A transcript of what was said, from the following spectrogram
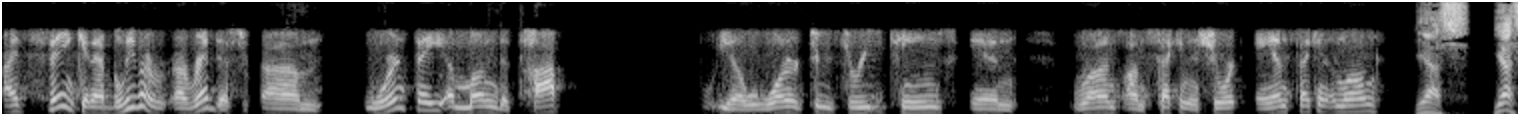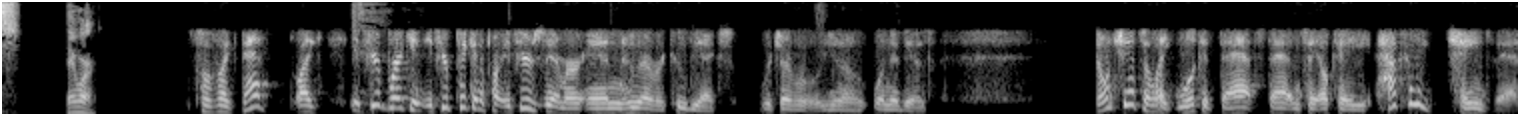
I think, and I believe I, I read this. Um, weren't they among the top, you know, one or two, three teams in runs on second and short and second and long? Yes, yes, they were. So it's like that. Like if you're breaking, if you're picking apart, if you're Zimmer and whoever Kubiak, whichever you know when it is, don't you have to like look at that stat and say, okay, how can we change that?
